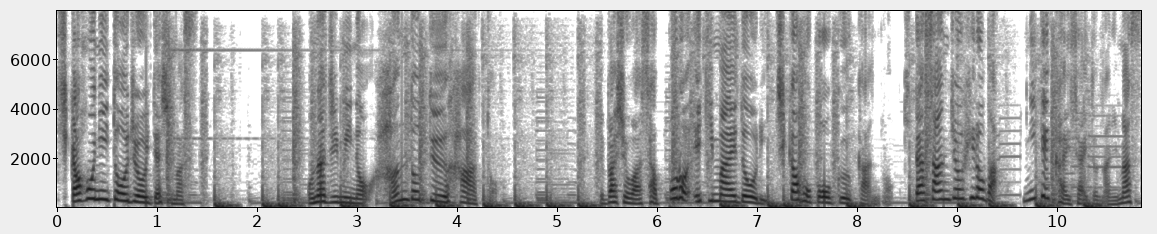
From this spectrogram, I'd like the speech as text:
地下穂に登場いたします。おなじみのハンドトゥーハート。場所は札幌駅前通り地下歩行空間の北三条広場にて開催となります。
